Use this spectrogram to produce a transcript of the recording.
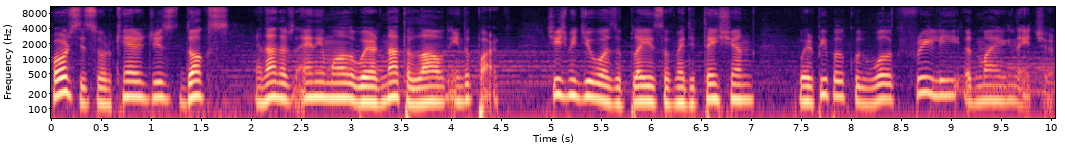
Horses or carriages, dogs, and other animals were not allowed in the park. Cismigiu was a place of meditation where people could walk freely admiring nature.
